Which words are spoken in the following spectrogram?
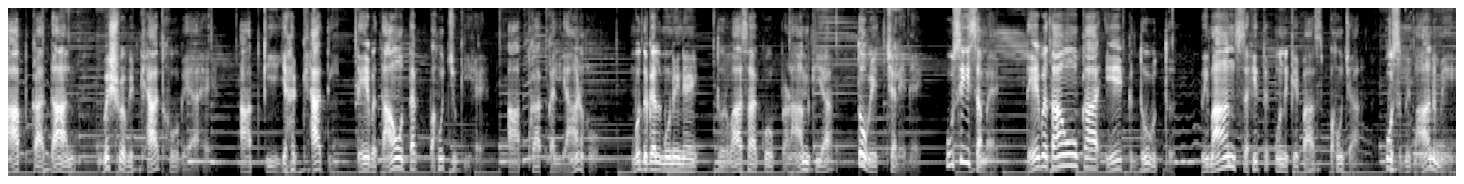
आपका दान विश्व विख्यात हो गया है। आपकी यह ख्याति देवताओं तक पहुँच चुकी है। आपका कल्याण हो। मुदगल मुनि ने दुर्वासा को प्रणाम किया तो वे चले गए। उसी समय देवताओं का एक दूत विमान सहित उनके पास पहुँचा। उस विमान में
